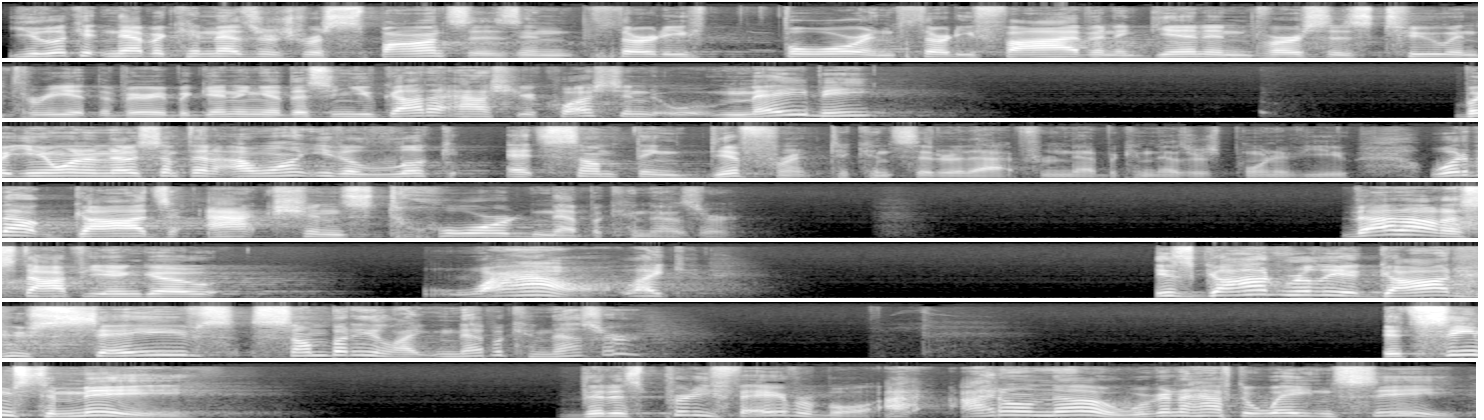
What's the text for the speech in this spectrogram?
you look at Nebuchadnezzar's responses in 34 and 35, and again in verses 2 and 3 at the very beginning of this, and you've got to ask your question maybe. But you want to know something? I want you to look at something different to consider that from Nebuchadnezzar's point of view. What about God's actions toward Nebuchadnezzar? That ought to stop you and go, wow, like is God really a God who saves somebody like Nebuchadnezzar? It seems to me that it's pretty favorable. I, I don't know. We're going to have to wait and see.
